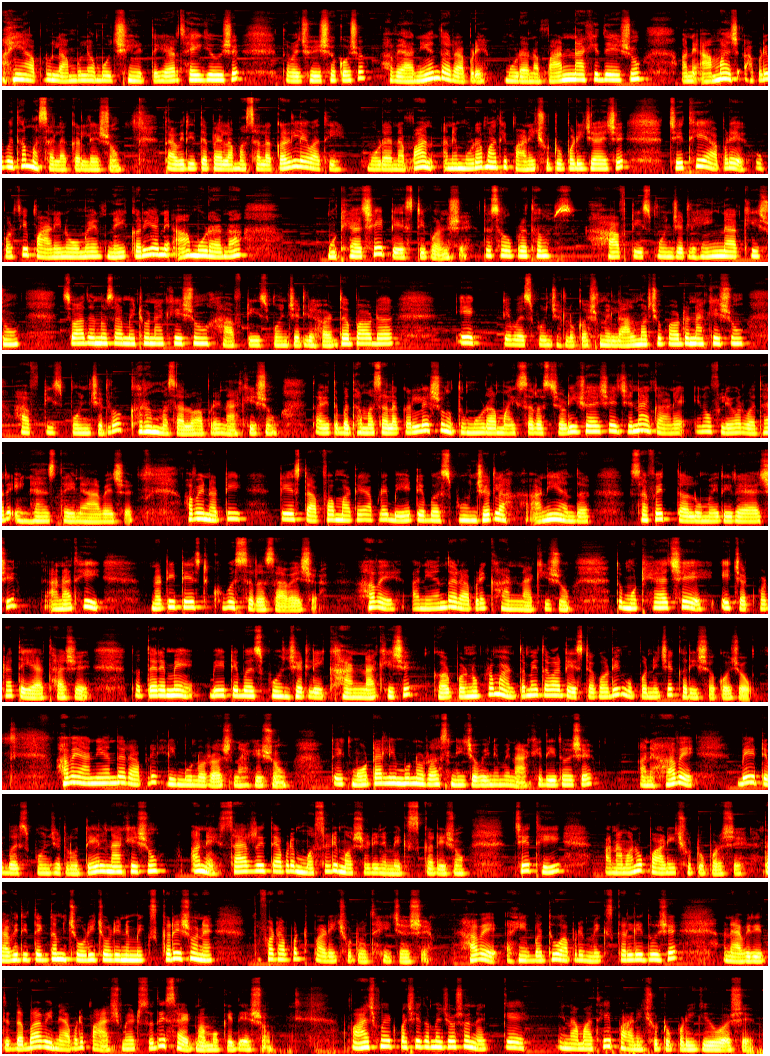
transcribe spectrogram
અહીં આપણું લાંબુ લાંબુ છીણ તૈયાર થઈ ગયું છે. તમે જોઈ શકો છો, હવે આની અંદર આપણે મૂળાના પાન નાખી દઈશું અને આમાં જ આપણે બધા મસાલા કરી લેશું. તો આવી રીતે પહેલાં મસાલા કરી લેવાથી મૂળાના પાન અને મૂળામાંથી પાણી છૂટું પડી જાય છે. જેથી આપણે ઉપરથી પાણીનો ઉમેર નહીં કરીએ અને આ મૂળાના મુઠિયા છે ટેસ્ટી બનશે. તો સૌપ્રથમ હાફ ટીસ્પૂન જેટલી હિંગ નાખીશું. સ્વાદ અનુસાર મીઠું નાખીશું. હાફ ટીસ્પૂન જેટલી હળદર પાવડર. એક ટેબલ સ્પૂન જેટલો કશ્મીર લાલ મરચું પાવડર નાખીશું હાફ ટીસ્પૂન જેટલો ગરમ મસાલો આપણે નાખીશું. તો આવી રીતે બધા મસાલા કરી લેશું, તો મૂળામાં એ સરસ ચડી જાય છે, જેના કારણે એનો ફ્લેવર વધારે ઇન્હેન્સ થઈને આવે છે. હવે નટી ટેસ્ટ આપવા માટે આપણે બે ટેબલ સ્પૂન જેટલા આની અંદર સફેદ તલ ઉમેરી રહ્યા છીએ. આનાથી નટી ટેસ્ટ ખૂબ જ સરસ આવે છે. હવે આની અંદર આપણે ખાંડ નાખીશું. તો મુઠિયા છે એ ચટપટા તૈયાર થશે. તો અત્યારે મેં બે ટેબલ સ્પૂન જેટલી ખાંડ નાખી છે. ગળપણનું પ્રમાણ તમે તમારા ટેસ્ટ અકોર્ડિંગ ઉપર નીચે કરી શકો છો. હવે આની અંદર આપણે લીંબુનો રસ નાખીશું. તો એક મોટા લીંબુનો રસ નીચોવીને મેં નાખી દીધો છે. અને હવે બે ટેબલ સ્પૂન જેટલું તેલ નાખીશું અને સારી રીતે આપણે મસળી મસળીને મિક્સ કરીશું. જેથી આનામાંનું પાણી છૂટું પડશે. તો આવી રીતે એકદમ ચોડી ચોડીને મિક્સ કરીશું ને, તો ફટાફટ પાણી છૂટું થઈ જશે. હવે અહીં બધું આપણે મિક્સ કરી લીધું છે અને આવી રીતે દબાવીને આપણે પાંચ મિનિટ સુધી સાઈડમાં મૂકી દઈશું પાંચ મિનિટ પછી તમે જોશો ને કે એનામાંથી પાણી છૂટું પડી ગયું હશે.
